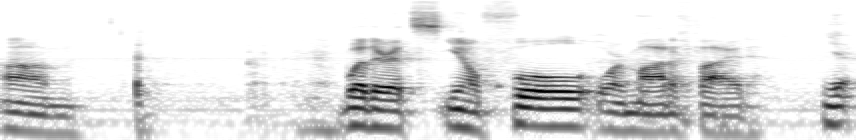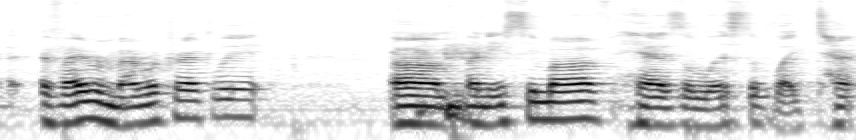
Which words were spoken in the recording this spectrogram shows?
um, whether it's you know full or modified. Yeah, if I remember correctly, um, Anisimov has a list of like ten,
